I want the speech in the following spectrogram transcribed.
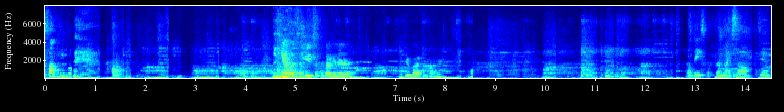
Some people. you can't listen to music without internet. I feel bad for Connor. Oh, these were for myself too.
